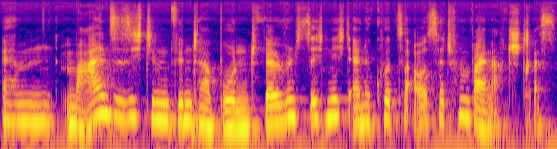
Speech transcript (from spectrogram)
ähm, malen Sie sich den Winterbund. Wer wünscht sich nicht eine kurze Auszeit vom Weihnachtsstress?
